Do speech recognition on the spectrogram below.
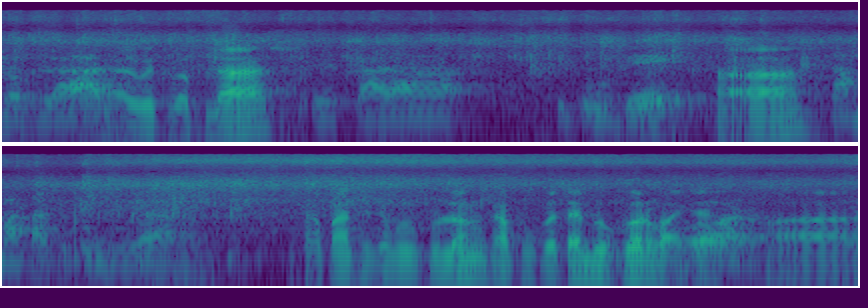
12, RW 12 Desa Citude, AA, Kecamatan Pitunggulan. Kabupaten Cibubulung, Kabupaten Bogor, Pak ya. Bogor. Ah.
